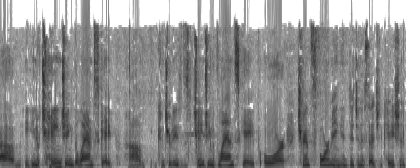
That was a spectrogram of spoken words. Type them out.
um, you know, changing the landscape, uh, contributing to the changing of landscape or transforming Indigenous education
